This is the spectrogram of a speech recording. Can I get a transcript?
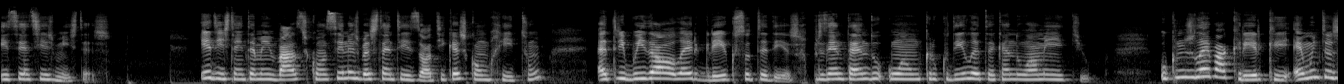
essências mistas. Existem também vasos com cenas bastante exóticas, como Ritum, atribuído ao oleiro grego Sotadez, representando um, crocodilo atacando um homem etíope. O que nos leva a crer que, em muitas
